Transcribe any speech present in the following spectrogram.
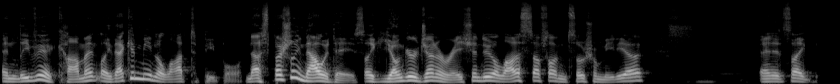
and leaving a comment like that can mean a lot to people. Now especially nowadays like younger generation do a lot of stuff on social media. And it's like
